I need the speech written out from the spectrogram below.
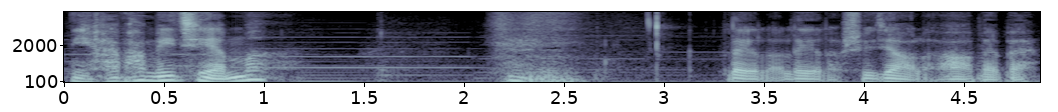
你还怕没钱吗？累了，累了，睡觉了啊，拜拜。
